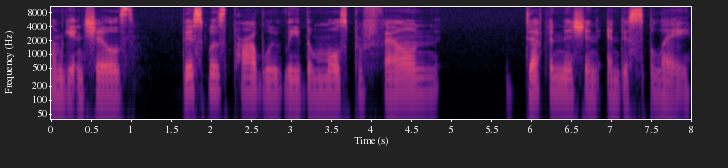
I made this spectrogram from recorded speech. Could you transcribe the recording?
I'm getting chills. This was probably the most profound definition and display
